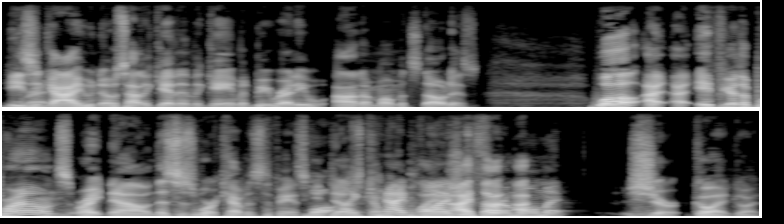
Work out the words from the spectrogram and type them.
He's a guy who knows how to get in the game and be ready on a moment's notice. Well, I, I, if you're the Browns right now, and this is where Kevin Stefanski Well, does uh, come can I into play. and pause you I thought, for a I- moment? sure, go ahead, go ahead.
